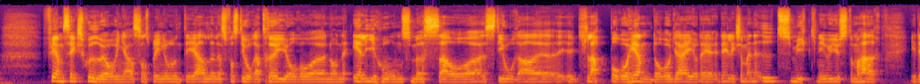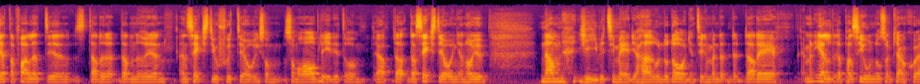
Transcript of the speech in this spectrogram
fem, sex, sjuåringar som springer runt i alldeles för stora tröjor och eh, någon älghornsmössa och eh, stora eh, klappor och händer och grejer. Det, det är liksom en utsmyckning och just de här, i detta fallet där det, där det nu är en, en 60 och 70-åring som, som har avlidit och ja, där, där 60-åringen har ju namngivits i media här under dagen till, men där det är men äldre personer som kanske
